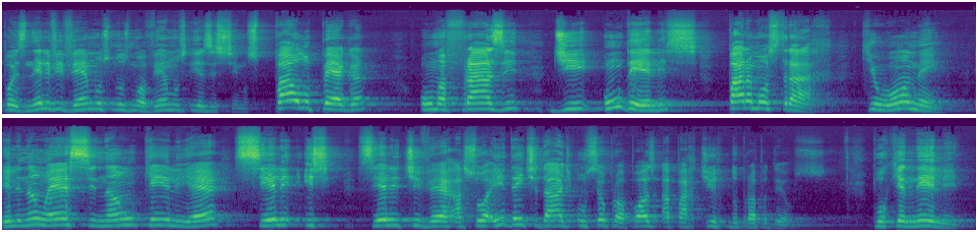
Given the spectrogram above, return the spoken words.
pois nele vivemos, nos movemos e existimos. Paulo pega uma frase de um deles para mostrar que o homem ele não é senão quem ele é se ele, se ele tiver a sua identidade, o seu propósito a partir do próprio Deus. Porque nele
